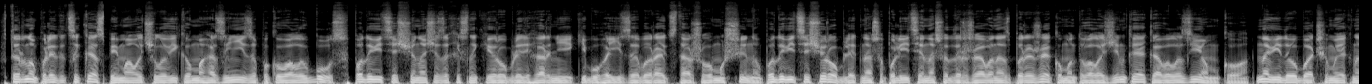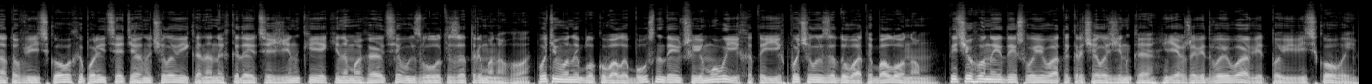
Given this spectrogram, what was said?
В Тернополі ТЦК спіймали чоловіка в магазині і запакували в бус. Подивіться, що наші захисники роблять гарні, які бугаї забирають старшого мужчину. Подивіться, що роблять. Наша поліція, наша держава нас береже. Коментувала жінка, яка вела зйомку. На відео бачимо, як натовп військових і поліція тягне чоловіка. На них кидаються жінки, які намагаються визволити затриманого. Потім вони блокували бус, не даючи йому виїхати. Їх почали задувати балоном. Ти чого не йдеш воювати? кричала жінка. Я вже відвоював, відповів військовий.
